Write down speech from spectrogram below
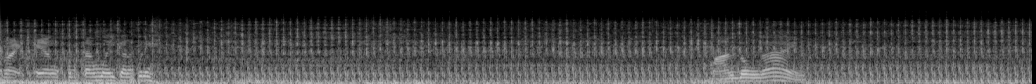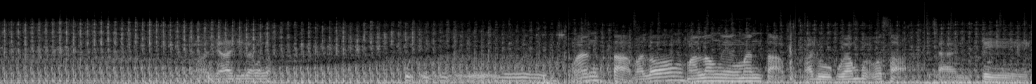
Right, yang pertama ikan apa ni? Malung guys. Ah, jadilah malung. Mantap malong. Malong yang mantap. Aduh, berambut rosak. Cantik.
